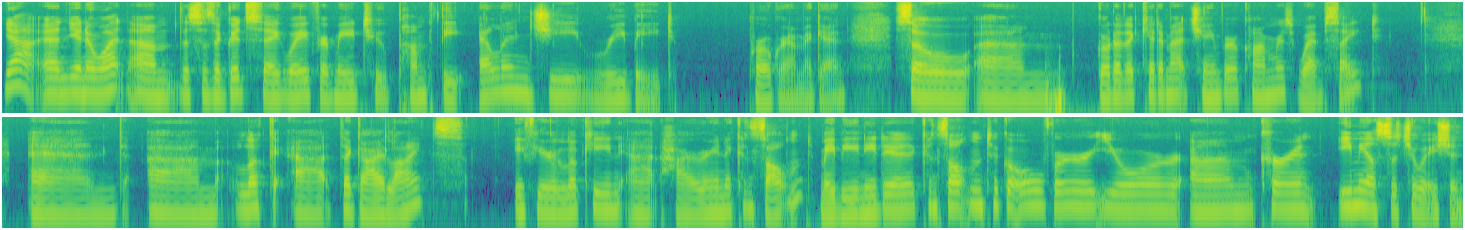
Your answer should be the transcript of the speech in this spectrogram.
Yeah, and you know what? Um, this is a good segue for me to pump the LNG rebate program again. So um, go to the Kitimat Chamber of Commerce website and um, look at the guidelines if you're looking at hiring a consultant, maybe you need a consultant to go over your um, current email situation.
